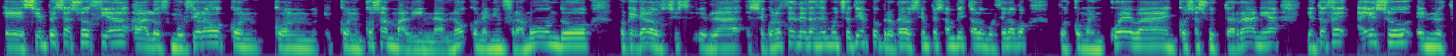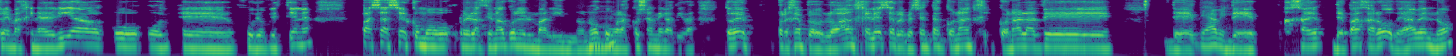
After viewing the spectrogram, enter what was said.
eh, siempre se asocia a los murciélagos con, cosas malignas, ¿no? Con el inframundo, porque claro, se conoce desde hace mucho tiempo, pero claro, siempre se han visto a los murciélagos pues como en cuevas, en cosas subterráneas, y entonces eso en nuestra imaginaria o, o eh, judeocristiana pasa a ser como relacionado con el maligno, ¿no? Como las cosas negativas. Entonces, por ejemplo, los ángeles se representan con, con alas de, de, de, pájaro, o de aves, ¿no?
